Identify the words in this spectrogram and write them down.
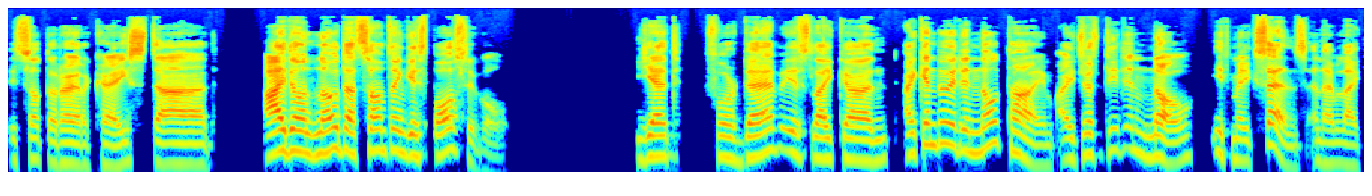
it's not a rare case that I don't know that something is possible. Yet for them is like uh, i can do it in no time i just didn't know it makes sense and i'm like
